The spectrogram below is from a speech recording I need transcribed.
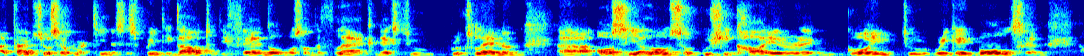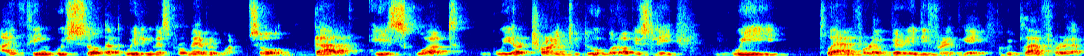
at times Josef Martinez sprinting out to defend almost on the flank next to Brooks Lennon, uh, Ozzie Alonso pushing higher and going to regain balls. And I think we saw that willingness from everyone. So that is what we are trying to do. But obviously, we plan for a very different game. We planned for a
